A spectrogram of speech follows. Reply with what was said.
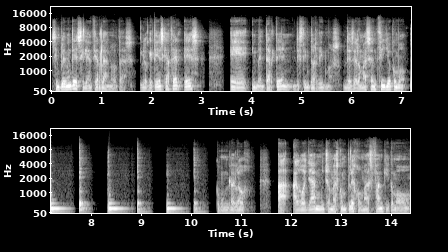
Simplemente silenciar las notas. Y lo que tienes que hacer es eh, inventarte distintos ritmos. Desde lo más sencillo como... como un reloj. A algo ya mucho más complejo, más funky, como...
